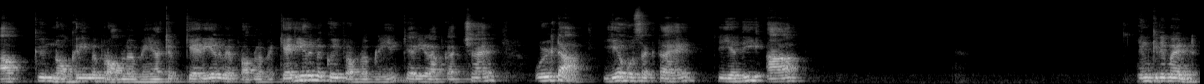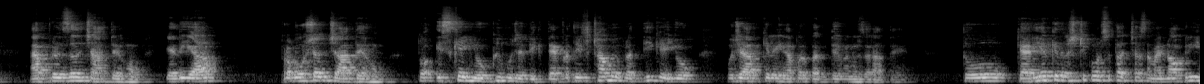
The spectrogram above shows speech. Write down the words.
आपकी नौकरी में प्रॉब्लम है या फिर कैरियर में प्रॉब्लम है। कैरियर में कोई प्रॉब्लम नहीं है कैरियर आपका अच्छा है। उल्टा ये हो सकता है कि यदि आप इंक्रीमेंट अप्रेजल चाहते हो, यदि आप प्रमोशन चाहते हो तो इसके योग भी मुझे दिखते हैं। प्रतिष्ठा में वृद्धि के योग मुझे आपके लिए यहाँ पर बनते हुए नज़र आते हैं। तो कैरियर के दृष्टिकोण से तो अच्छा समय। नौकरी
